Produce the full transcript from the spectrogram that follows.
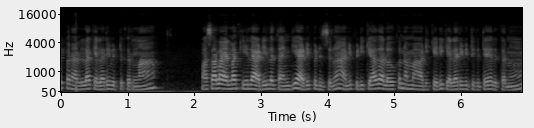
இப்போ நல்லா கிளறி விட்டுக்கிடலாம். மசாலா எல்லாம் கீழே அடியில் தங்கி அடி பிடிச்சிடும் அடி பிடிக்காத அளவுக்கு நம்ம அடிக்கடி கிளறி விட்டுக்கிட்டே இருக்கணும்.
